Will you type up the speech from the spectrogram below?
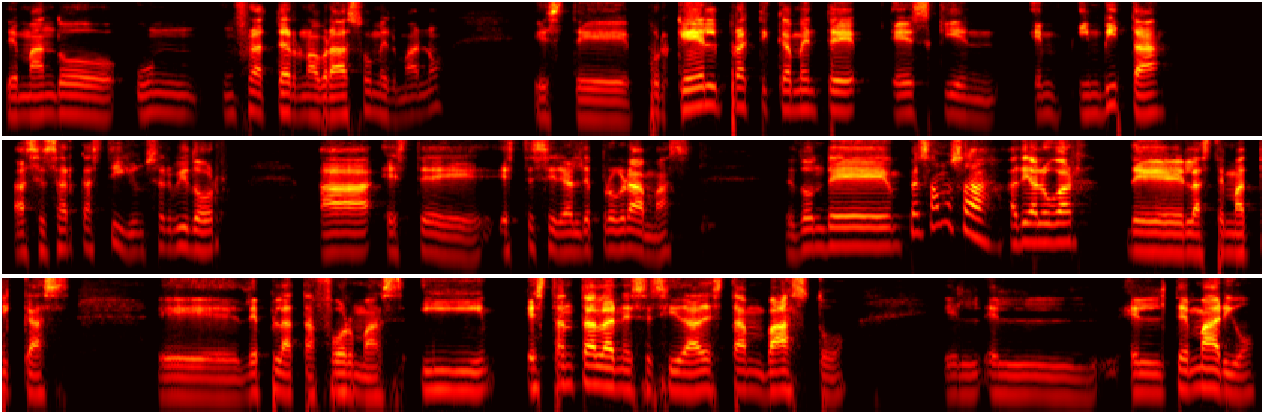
le mando un, un, fraterno abrazo, mi hermano, este, porque él prácticamente es quien em, invita a César Castillo, un servidor, a este, este serial de programas, de donde empezamos a, dialogar de las temáticas eh, de plataformas y es tanta la necesidad, es tan vasto el, el temario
